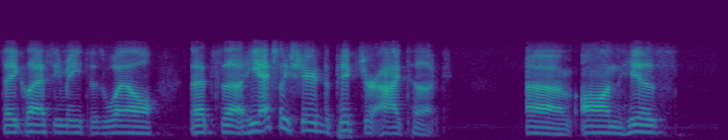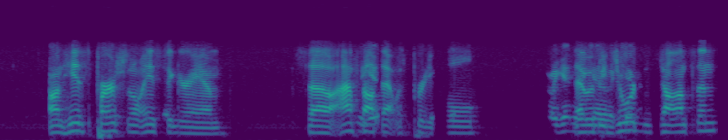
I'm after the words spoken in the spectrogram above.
Stay Classy Meats as well. That's uh, he actually shared the picture I took um, on his on his personal Instagram. So I thought get- that was pretty cool. That would be Jordan Johnson.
